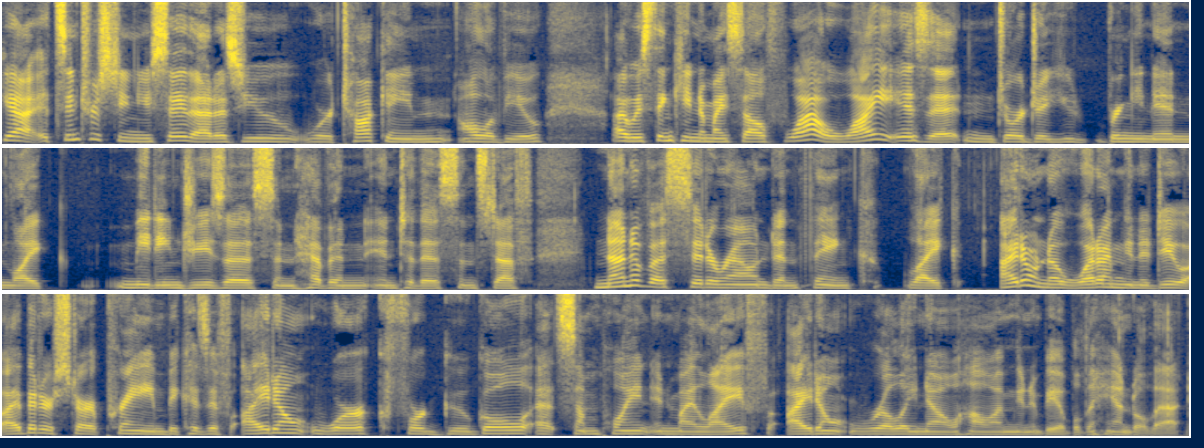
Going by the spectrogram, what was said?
Yeah, it's interesting you say that as you were talking, all of you. I was thinking to myself, wow, why is it, and Georgia, you bringing in like meeting Jesus and heaven into this and stuff, none of us sit around and think, like, I don't know what I'm going to do. I better start praying because if I don't work for Google at some point in my life, I don't really know how I'm going to be able to handle that.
